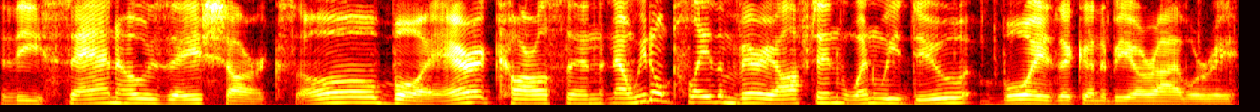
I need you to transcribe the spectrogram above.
The San Jose Sharks. Oh boy, Erik Karlsson. Now, we don't play them very often. When we do, boy, is it going to be a rivalry.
